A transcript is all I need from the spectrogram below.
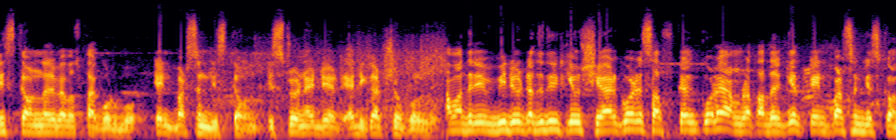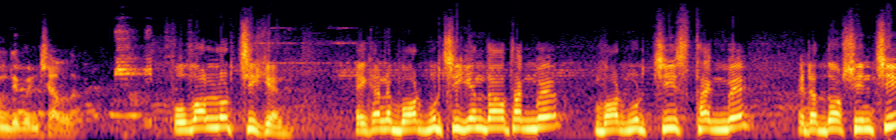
ডিসকাউন্টের ব্যবস্থা করব। Ten percent discount student ID ID card show করলে। আমাদের এই ভিডিওটা যদি কেউ শেয়ার করে সাবস্ক্রাইব করে, আমরা তাদেরকে টেন পার্সেন্ট ডিসকাউন্ট দেবো ইনশাল্লাহ ওভারলোড চিকেন এখানে ভরপুর চিকেন দেওয়া থাকবে, ভরপুর চিজ থাকবে, এটা দশ ইঞ্চি।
